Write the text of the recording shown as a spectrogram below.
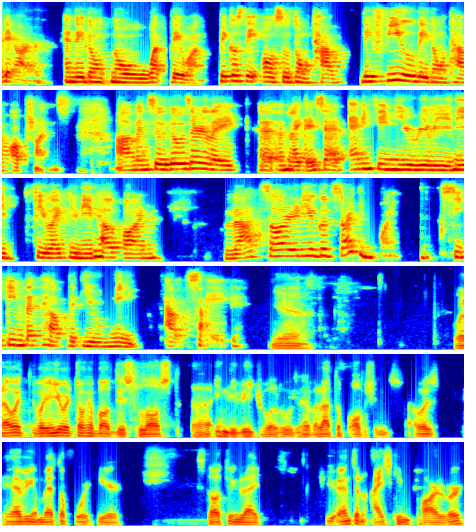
they are and they don't know what they want because they also don't have they feel they don't have options um, and so those are like uh, like i said anything you really need feel like you need help on that's already a good starting point seeking that help that you need outside yeah when I was, when you were talking about this lost uh, individual who would have a lot of options, I was having a metaphor here, starting like you enter an ice cream parlor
